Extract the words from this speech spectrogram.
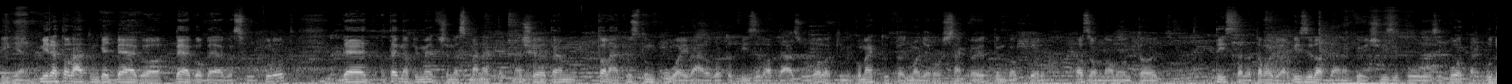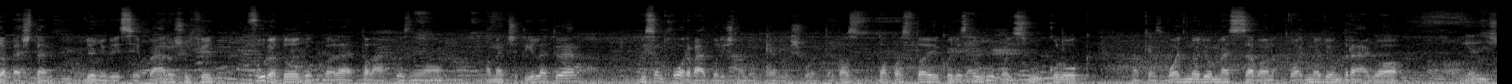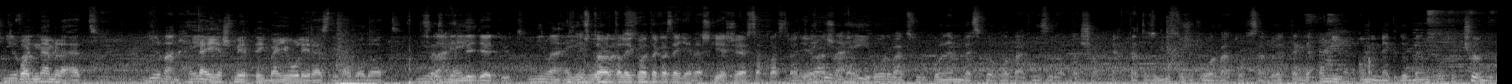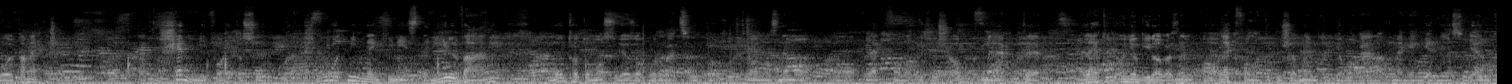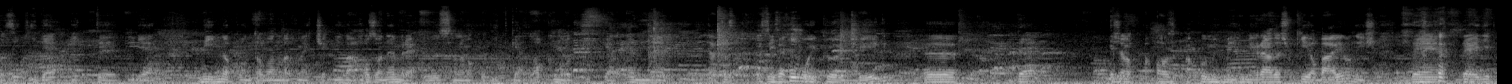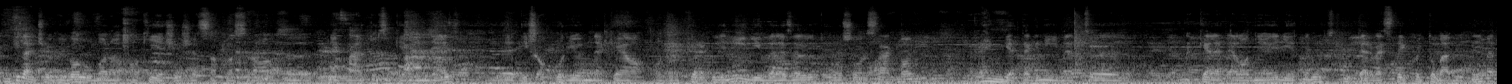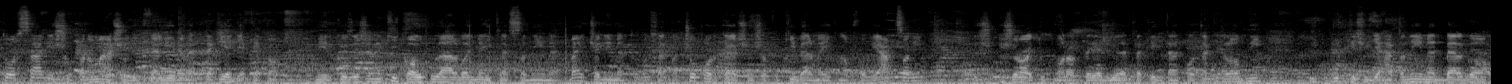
igen, mire találtunk egy belga, belga-belga szurkolót, de a tegnapi meccsen, ezt már nektek meséltem, találkoztunk kubai válogatott vízilabdázóval, aki mikor megtudta, hogy Magyarországra jöttünk, akkor azonnal mondta, hogy tisztelet a magyar vízilabdának, ő is vízipólózik, volt már Budapesten, gyönyörű szép város, úgyhogy fura dolgokkal lehet találkozni a, a meccset illetően, viszont Horvátból is nagyon kevés volt. Tehát azt tapasztaljuk, hogy az európai szurkolóknak ez vagy nagyon messze van, vagy nagyon drága, Igen, és nyilván, vagy nem lehet nyilván helyi, teljes mértékben jól érezni magadat. nyilván Ez mindig együtt. Nyilván helyi És tartalékoltak az egyenes kiesés szakaszra nyilván nyilván helyi horvát szurkol nem vesz fel horvát vízilabda sapkát. Tehát azok biztos, hogy Horvátországba jöttek, de ami, ami megdöbbent volt, hogy csönd volt a meccsen. Tehát semmi fajta szurkolás nem volt, mindenki nézte. Nyilván mondhatom azt, hogy az a horvát szurkol, aki van, az nem a, a legfanatikusabb, mert eh, lehet, hogy anyagilag az nem, a legfanatikusabb nem tudja magának megengedni azt, hogy elutazik ide. Itt eh, ugye négy naponta vannak meccsek, nyilván haza nem repülsz, hanem akkor itt kell laknod, itt kell enned. Tehát ez, ez egy komoly költség, ö, de és a, az, akkor még, még, még ráadásul kiabáljon is, de, de egyébként kíváncsi vagyok, hogy valóban a, a kieséses szakaszra megváltozik-e mindez, és akkor jönnek-e a, a drukkerek. Ugye négy évvel ezelőtt Oroszországban rengeteg német nek kellett eladni a jegyét, mert úgy, úgy tervezték, hogy tovább jut Németország, és sokan a második felére vettek jegyeket a mérkőzésen, kikalkulálva, hogy melyik lesz a német meccs, a Németországban csoport első, és akkor kivel melyik nap fog játszani, és, és rajtuk maradt a jegy, illetve kénytelenek voltak eladni. Itt, itt is ugye hát a német-belga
